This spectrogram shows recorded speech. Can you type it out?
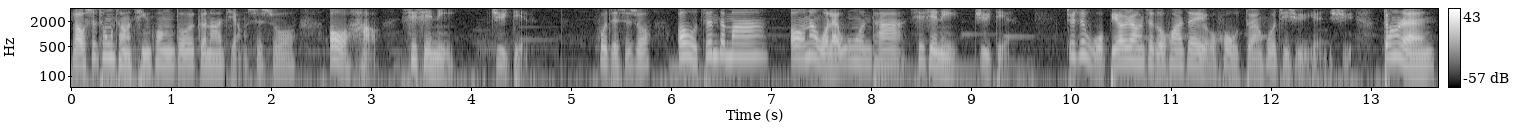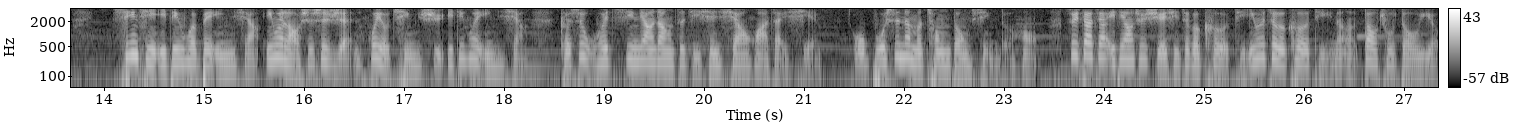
老师通常情况都会跟他讲是说：“哦，好，谢谢你。”句点，或者是说：“哦，真的吗？哦，那我来问问他。谢谢你。”句点。就是我不要让这个话再有后端或继续延续。当然，心情一定会被影响，因为老师是人，会有情绪，一定会影响。可是我会尽量让自己先消化再先，我不是那么冲动型的哈。所以大家一定要去学习这个课题，因为这个课题呢到处都有。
